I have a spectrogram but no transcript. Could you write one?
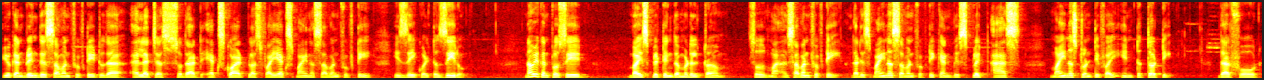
you can bring this 750 to the LHS so that x squared plus 5x minus 750 is equal to 0. Now you can proceed by splitting the middle term. So 750 that is minus 750 can be split as minus 25 into 30. Therefore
